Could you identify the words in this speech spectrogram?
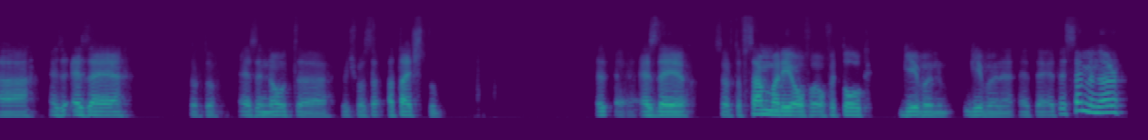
uh, as as a sort of as a note uh, which was attached to uh, as the sort of summary of, of a talk given given at a, at a seminar.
